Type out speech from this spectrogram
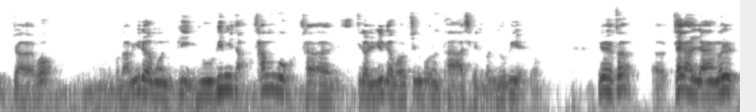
육자고, 그 다음 이름은 비유비입니다. 삼국사를 읽어보신 분은 다 아시겠지만 유비예요. 그래서 어, 제갈량을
